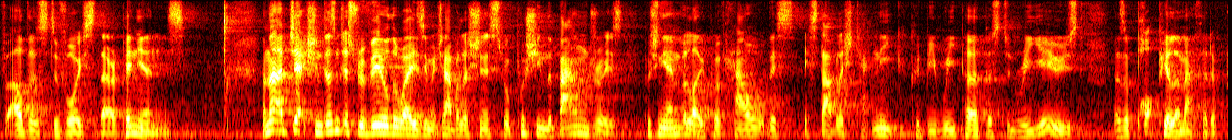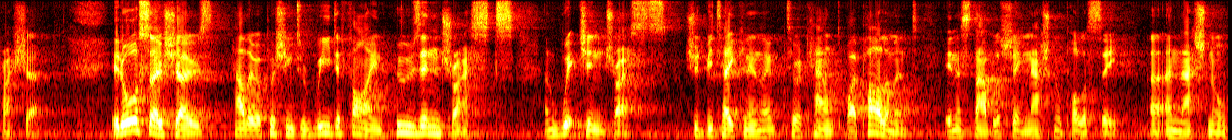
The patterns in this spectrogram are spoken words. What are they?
for others to voice their opinions. And that objection doesn't just reveal the ways in which abolitionists were pushing the boundaries, pushing the envelope of how this established technique could be repurposed and reused as a popular method of pressure. It also shows how they were pushing to redefine whose interests and which interests should be taken into account by Parliament in establishing national policy uh, and national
